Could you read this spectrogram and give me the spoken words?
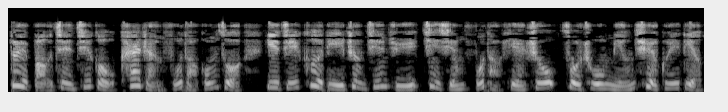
对保荐机构开展辅导工作以及各地证监局进行辅导验收作出明确规定。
